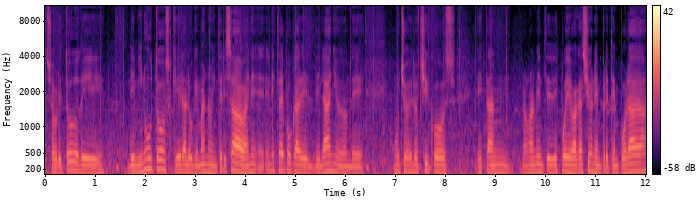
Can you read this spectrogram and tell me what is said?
sobre todo de, minutos, que era lo que más nos interesaba. En, esta época del, año donde muchos de los chicos están normalmente después de vacaciones en pretemporada,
